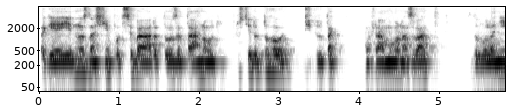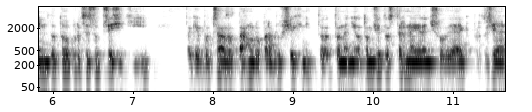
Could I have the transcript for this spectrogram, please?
tak je jednoznačně potřeba do toho zatáhnout, prostě do toho, když by to tak možná mohl nazvat s dovolením, do toho procesu přežití, tak je potřeba zatáhnout opravdu všechny. To, to není o tom, že to strhne jeden člověk, protože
